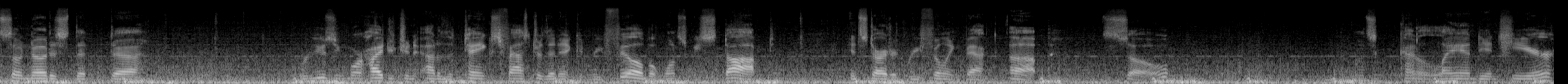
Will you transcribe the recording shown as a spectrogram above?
also noticed that uh, we're using more hydrogen out of the tanks faster than it can refill, but once we stopped, it started refilling back up. So, let's kind of land in here.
